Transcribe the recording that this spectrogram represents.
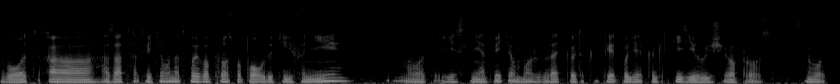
Вот, а, Азат ответил на твой вопрос по поводу телефонии. Вот, если не ответил, может задать какой-то конкрет, более конкретизирующий вопрос. Вот.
